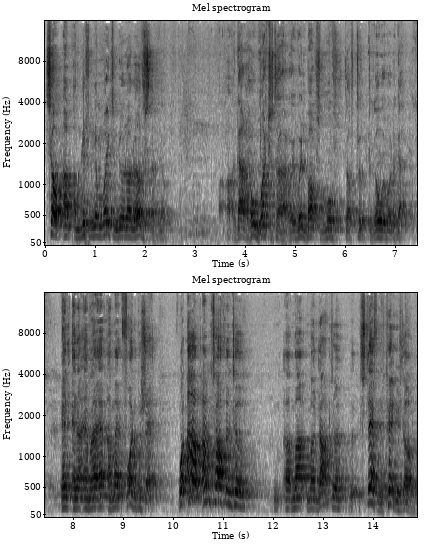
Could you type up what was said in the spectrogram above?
So I'm, I'm lifting them weights and doing all the other stuff, you know. I got a whole bunch of stuff. We went and bought some more stuff to, to go with what I got. And, and I, am at, at 40%. Well, I, I'm talking to uh, my, my doctor, Stephanie, Peggy's daughter,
